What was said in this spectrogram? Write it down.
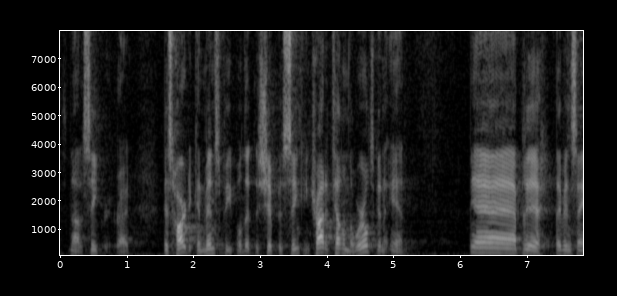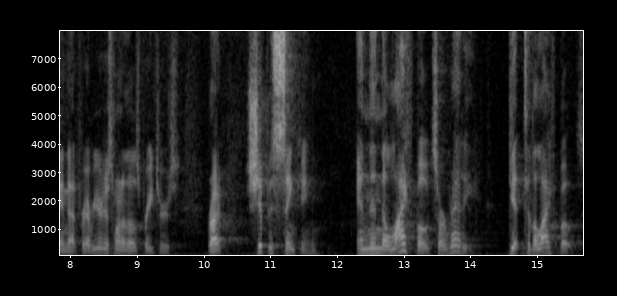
it's not a secret, right? It's hard to convince people that the ship is sinking. Try to tell them the world's going to end. Yeah, bleh, they've been saying that forever. You're just one of those preachers, right? Ship is sinking, and then the lifeboats are ready. Get to the lifeboats.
